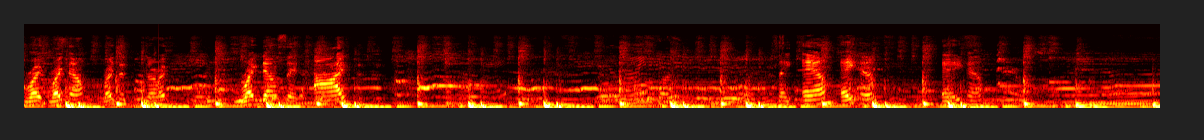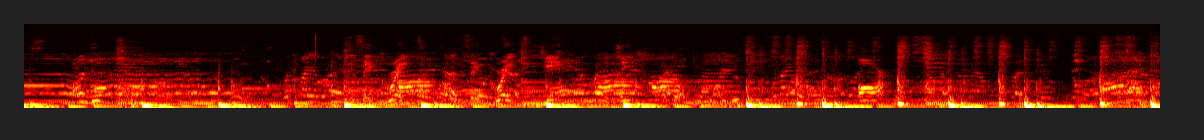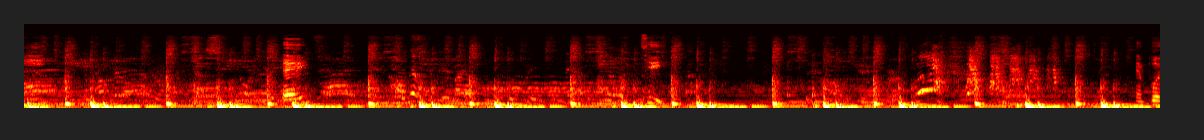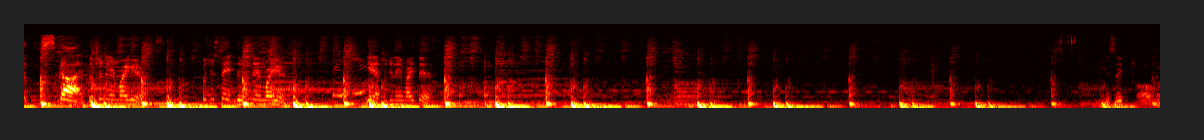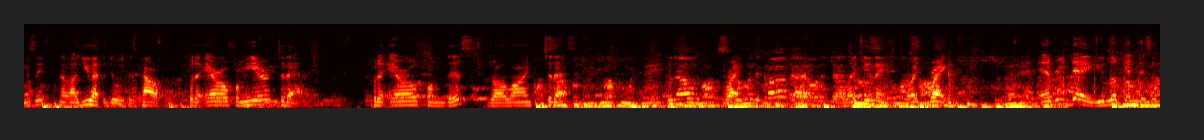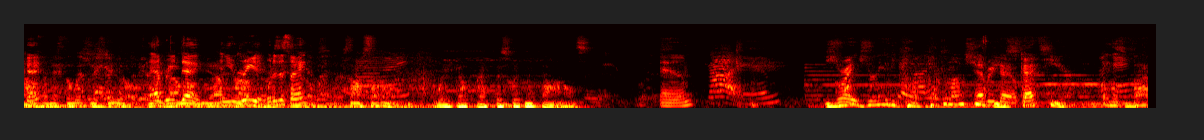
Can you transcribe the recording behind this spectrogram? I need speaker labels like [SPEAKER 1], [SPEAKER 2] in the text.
[SPEAKER 1] Write, write down. Write the. Right. Write down. Say I. Say am. A M. put Put your name right here. Put your name. Put your name right here. Yeah, put your name right there. Let me see. Let me see. No, uh, you have to do it because it's powerful. Put an arrow from here to that. Put an arrow from this. Draw a line to that.
[SPEAKER 2] Sausage McMuffin with bacon,
[SPEAKER 1] Right. Right.
[SPEAKER 2] With
[SPEAKER 1] Right. Draw right to your name. Right. Right. Every day you look at this, okay?
[SPEAKER 2] This delicious deal.
[SPEAKER 1] Every day,
[SPEAKER 2] Download the app
[SPEAKER 1] and you read it. What does it say?
[SPEAKER 2] Stop settling. Wake up breakfast with McDonald's.
[SPEAKER 1] M.
[SPEAKER 3] M.
[SPEAKER 1] Great.
[SPEAKER 4] Journey to become a Pokemon champion
[SPEAKER 1] Every day, okay?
